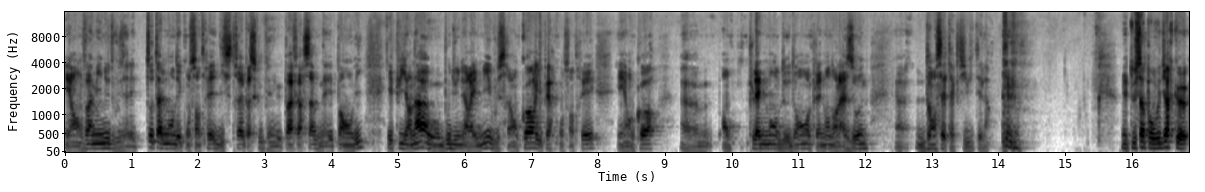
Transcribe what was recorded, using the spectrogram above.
Et en 20 minutes, vous allez totalement déconcentré, distrait parce que vous n'aimez pas faire ça, vous n'avez pas envie. Et puis il y en a où au bout d'une heure et demie, vous serez encore hyper concentré et encore euh, en pleinement dedans, pleinement dans la zone, euh, dans cette activité-là. Mais tout ça pour vous dire que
